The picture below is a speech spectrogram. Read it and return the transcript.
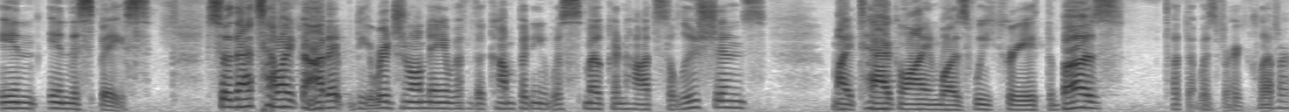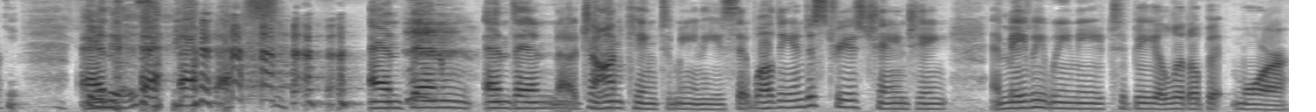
in in the space. So that's how I got it. The original name of the company was Smoking Hot Solutions. My tagline was "We create the buzz." Thought that was very clever. And, it is. and then and then uh, John came to me and he said, "Well, the industry is changing, and maybe we need to be a little bit more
